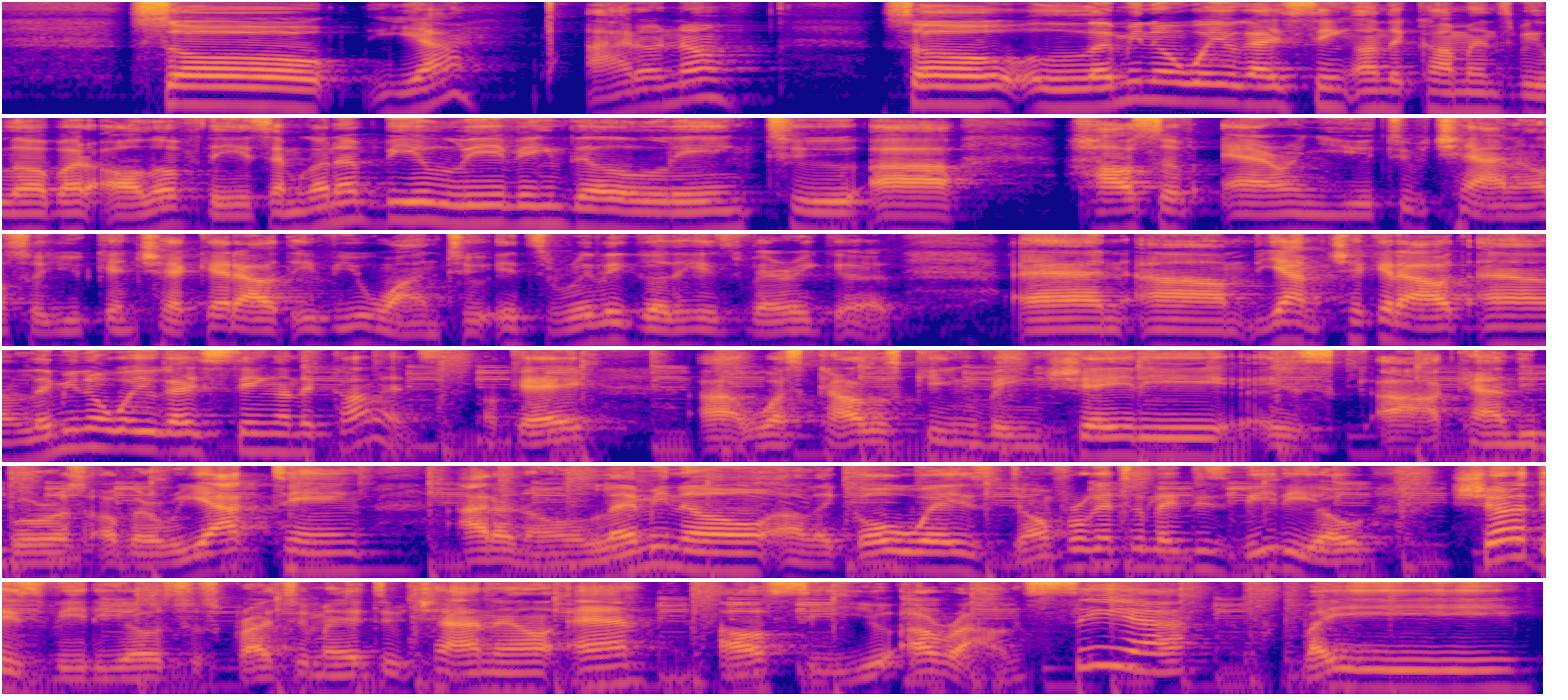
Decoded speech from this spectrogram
So yeah, I don't know. So let me know what you guys think on the comments below about all of this. I'm gonna be leaving the link to uh, House of Aaron YouTube channel, so you can check it out if you want to. It's really good. He's very good, and um, yeah, check it out and let me know what you guys think on the comments. Okay, uh, was Carlos King being shady? Is uh, Kandi Burruss overreacting? I don't know. Let me know. Uh, like always, don't forget to like this video, share this video, subscribe to my YouTube channel, and I'll see you around. See ya. Bye.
